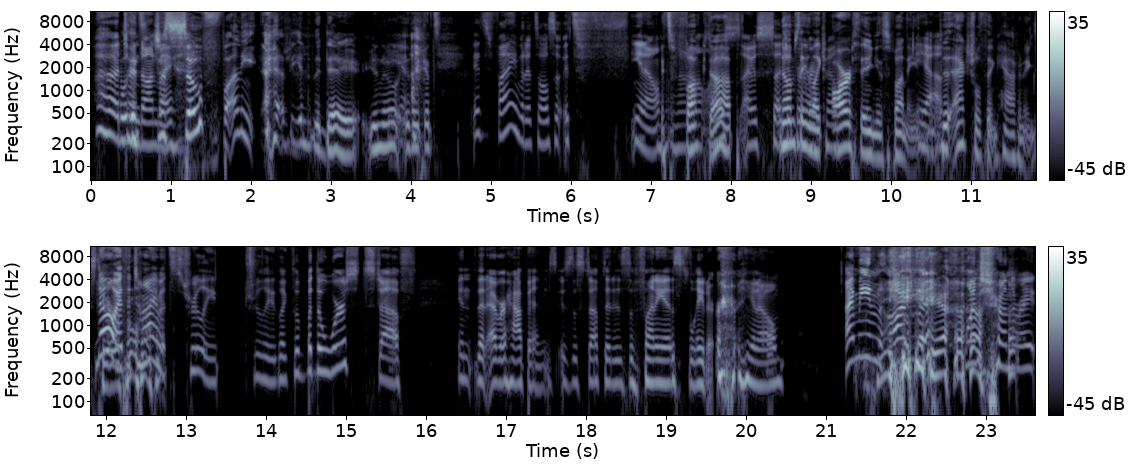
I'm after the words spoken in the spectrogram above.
uh, well, turned it's on just by. so funny at the end of the day. You know, Yeah. like it's It's funny, but it's also it's f- you know It's fucked know. I was, up. I was such. no. I'm saying like child. our thing is funny. Yeah. the actual thing happening. No, at the time it's truly, truly like the but the worst stuff in that ever happens is the stuff that is the funniest later. You know, I mean, the, once you're on the right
